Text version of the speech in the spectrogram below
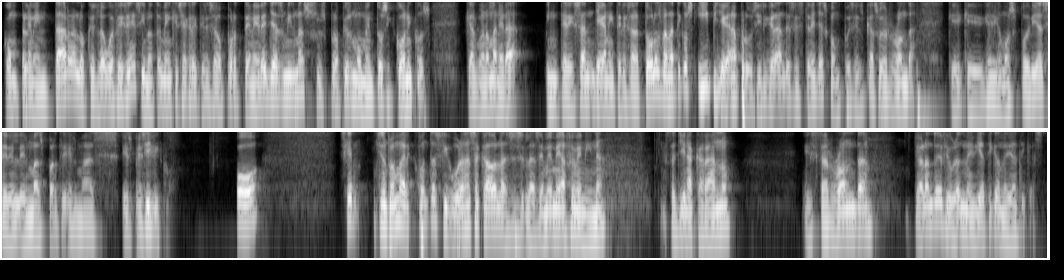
complementar a lo que es la UFC, sino también que se ha caracterizado por tener ellas mismas sus propios momentos icónicos que de alguna manera interesan, llegan a interesar a todos los fanáticos y llegan a producir grandes estrellas, como pues el caso de Ronda, que, que, digamos podría ser el, el más, parte, el más específico. O es que si nos a ver cuántas figuras ha sacado las, las MMA femenina, está Gina Carano, está Ronda, estoy hablando de figuras mediáticas, mediáticas.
